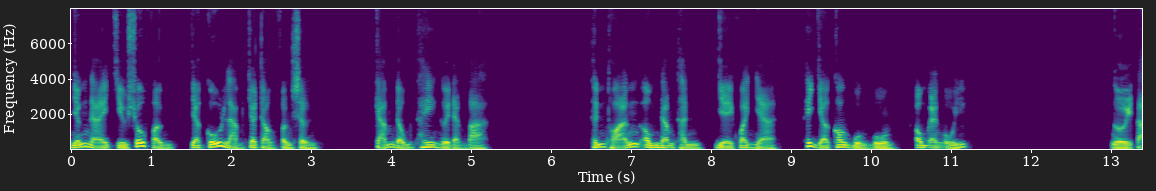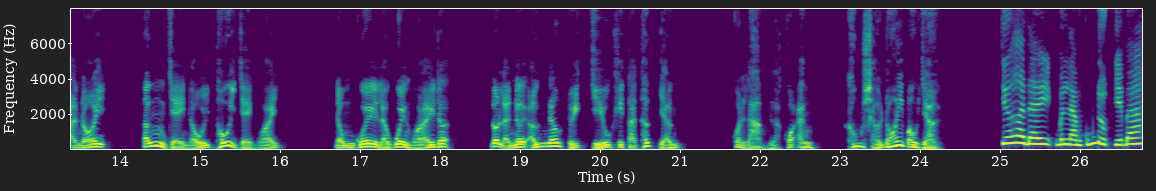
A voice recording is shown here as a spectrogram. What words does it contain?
nhẫn nại chịu số phận và cố làm cho tròn phận sự. Cảm động thay người đàn bà. Thỉnh thoảng ông Nam Thành về qua nhà, thấy vợ con buồn buồn, ông an ủi. Người ta nói, tấn về nội, thối về ngoại. Đồng quê là quê ngoại đó. Đó là nơi ẩn náu tuyệt diệu khi ta thất giận. Có làm là có ăn, không sợ đói bao giờ. Chớ ở đây mình làm cũng được vậy ba.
